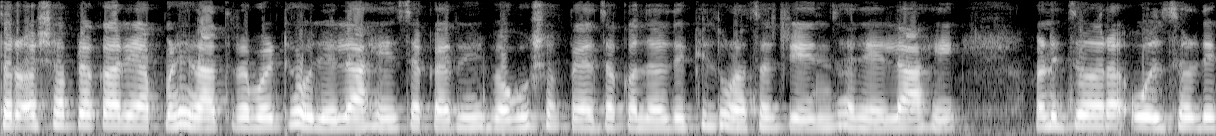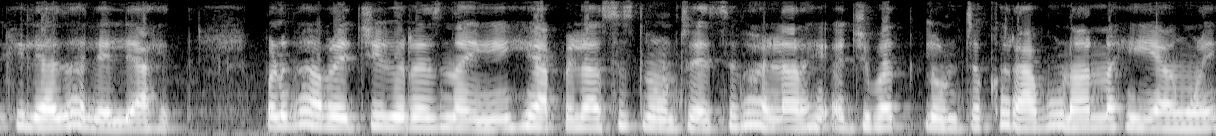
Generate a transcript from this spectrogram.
तर अशा प्रकारे आपण हे रात्रभर ठेवलेलं आहे. सकाळी तुम्ही बघू शकता याचा कलर देखील थोडासा चेंज झालेला आहे आणि जरा ओलसर देखील या झालेल्या आहेत. पण घाबरायची गरज नाही आहे हे आपल्याला असंच लोणचं याचं घालणार आहे. अजिबात लोणचं खराब होणार नाही यामुळे.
